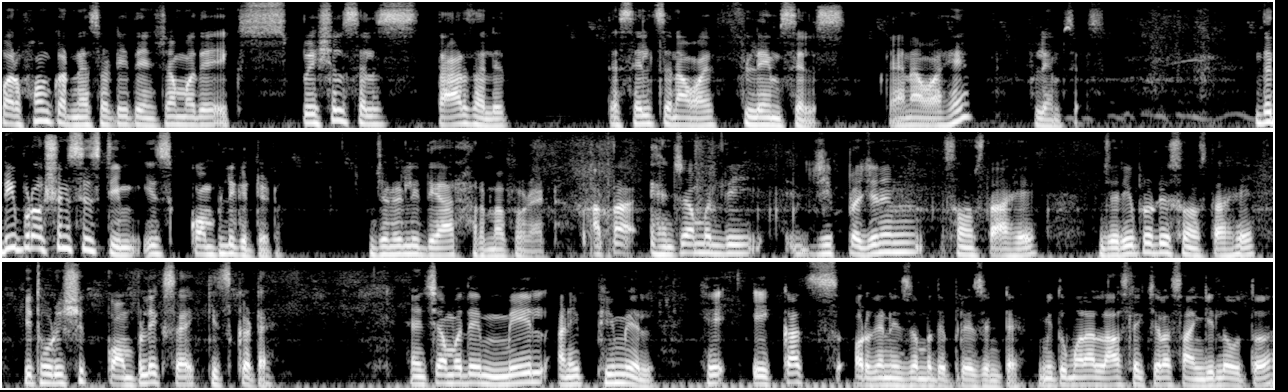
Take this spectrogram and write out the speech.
परफॉर्म करण्यासाठी त्यांच्यामध्ये एक स्पेशल सेल्स तयार झालेत. त्या सेल्सचं नाव आहे फ्लेम सेल्स काय नाव आहे? Flame cells the reproduction system is complicated generally they are hermaphrodite आता ह्यांच्यामधली जी प्रजनन संस्था आहे जी रिप्रोड्यूस संस्था आहे ही थोडीशी कॉम्प्लेक्स आहे किचकट आहे. ह्यांच्यामध्ये मेल आणि फिमेल हे एकाच ऑर्गॅनिझममध्ये प्रेझेंट आहे. मी तुम्हाला लास्ट लेक्चरला सांगितलं होतं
